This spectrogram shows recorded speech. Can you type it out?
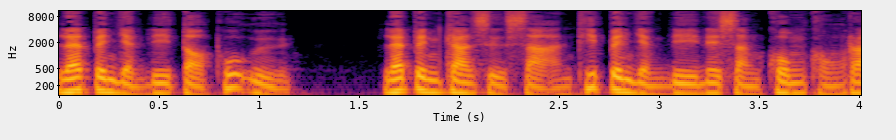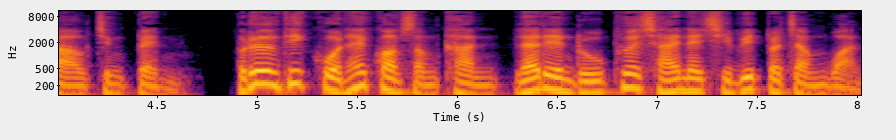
และเป็นอย่างดีต่อผู้อื่น และเป็นการสื่อสารที่เป็นอย่างดีในสังคมของเราจึงเป็น เรื่องที่ควรให้ความสำคัญและเรียนรู้เพื่อใช้ในชีวิตประจำวัน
